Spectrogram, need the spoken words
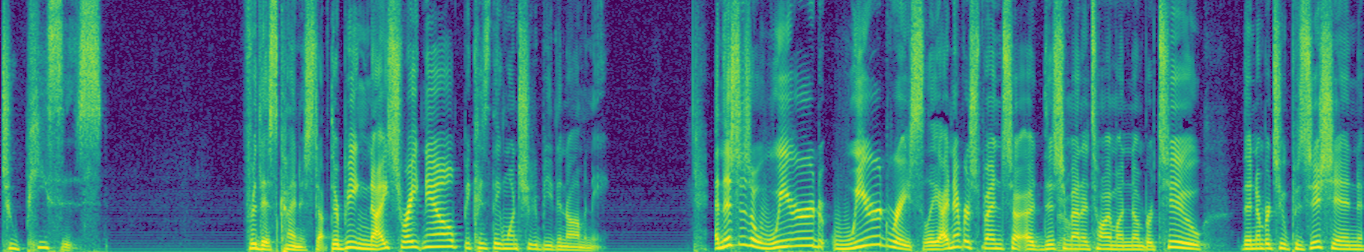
to pieces for this kind of stuff, they're being nice right now because they want you to be the nominee. And this is a weird, weird race, Lee. I never spend so, uh, this amount of time on number two, the number two position,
